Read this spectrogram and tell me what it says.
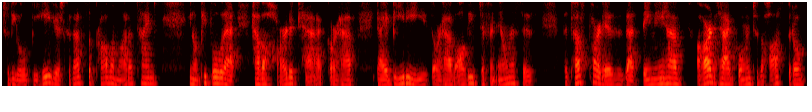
to the old behaviors because that's the problem a lot of times you know people that have a heart attack or have diabetes or have all these different illnesses the tough part is is that they may have a heart attack going to the hospital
